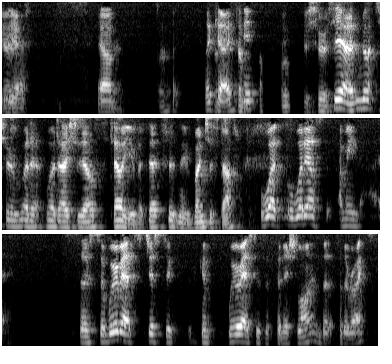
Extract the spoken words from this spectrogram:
yeah, Um, Yeah. okay. Some- And for sure. So, yeah, I'm not sure what what I should else tell you, but that's certainly a bunch of stuff. what what else? I mean, so so whereabouts? Just to whereabouts is the finish line for the race?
